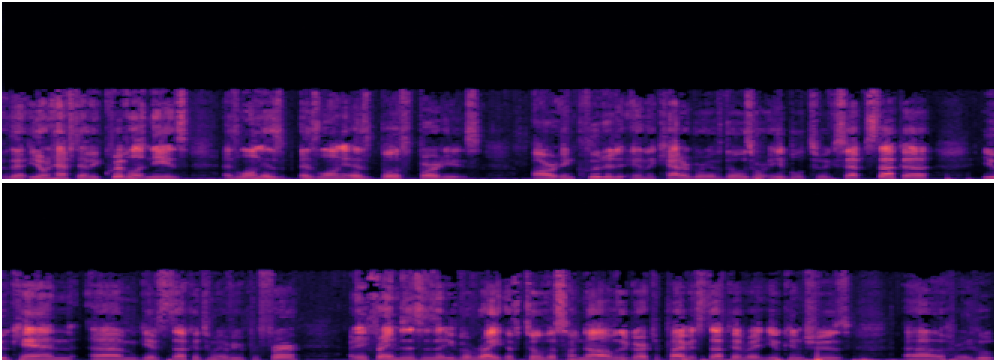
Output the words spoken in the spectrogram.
that you don't have to have equivalent needs as long as as long as both parties are included in the category of those who are able to accept tzedakah, you can um, give tzedakah to whomever you prefer. And he frames this as that you have a right of tovas hana with regard to private tzedakah. Right, you can choose uh, right, who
